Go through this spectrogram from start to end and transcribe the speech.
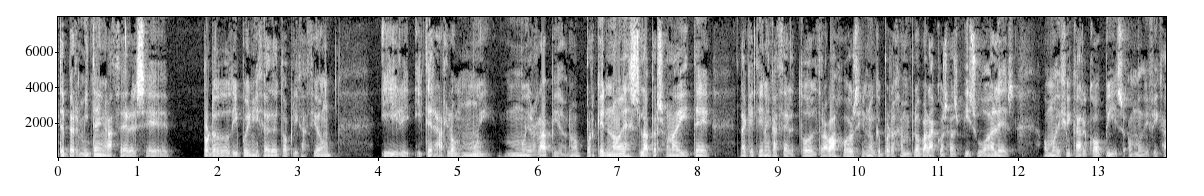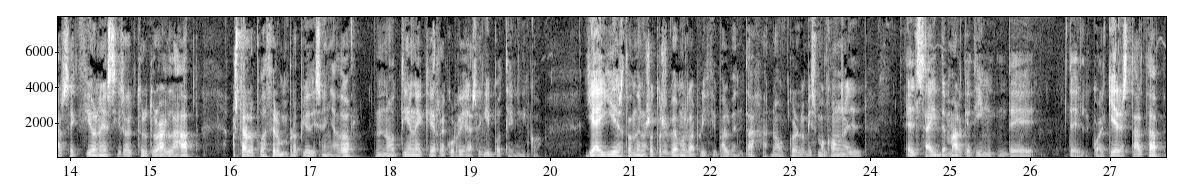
te permiten hacer ese prototipo inicial de tu aplicación y iterarlo muy, muy rápido, ¿no? Porque no es la persona de IT la que tiene que hacer todo el trabajo, sino que, por ejemplo, para cosas visuales o modificar copies o modificar secciones y reestructurar la app, ostras, lo puede hacer un propio diseñador. No tiene que recurrir a ese equipo técnico. Y ahí es donde nosotros vemos la principal ventaja, ¿no? Con lo mismo con el, el site de marketing de, cualquier startup,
